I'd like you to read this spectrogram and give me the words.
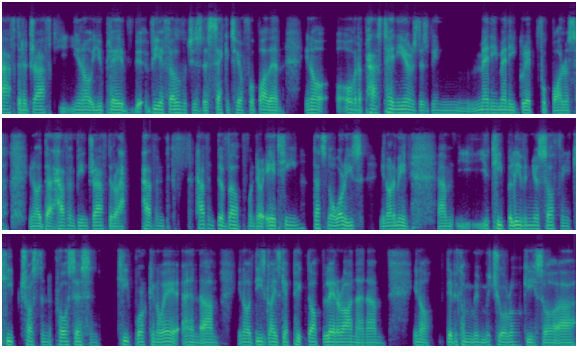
after the draft, you know you play VFL, which is the second tier football. And you know over the past 10 years, there's been many many great footballers, you know that haven't been drafted or haven't haven't developed when they're 18 that's no worries you know what i mean um, you keep believing in yourself and you keep trusting the process and keep working away and um, you know these guys get picked up later on and um, you know they become a mature rookie so uh,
